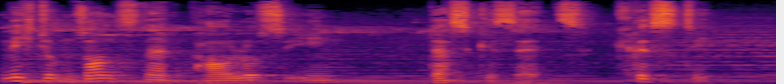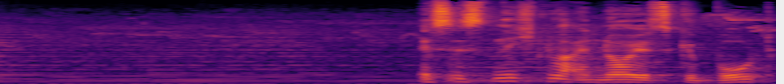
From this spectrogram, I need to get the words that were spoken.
Nicht umsonst nennt Paulus ihn das Gesetz Christi. Es ist nicht nur ein neues Gebot,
